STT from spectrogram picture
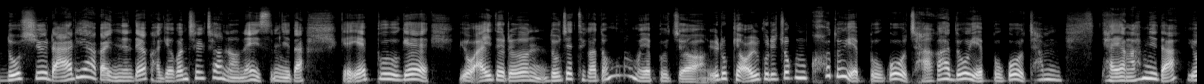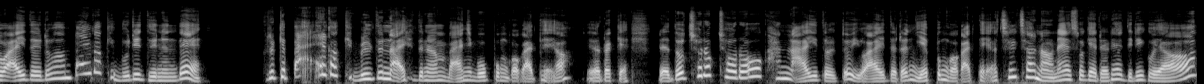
노슈 라리아가 있는데 가격은 7천 원에 있습니다. 예쁘게 이 아이들은 노제트가 너무너무 예쁘죠. 이렇게 얼굴이 조금 커도 예쁘고 작아도 예쁘고 참 다양합니다. 이 아이들은 빨갛게 물이 드는데 그렇게 빨갛게 물든 아이들은 많이 못 본 것 같아요. 이렇게 그래도 초록초록한 아이들도 이 아이들은 예쁜 것 같아요. 7,000원에 소개를 해드리고요.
